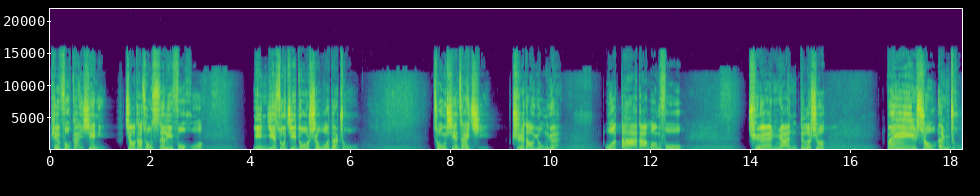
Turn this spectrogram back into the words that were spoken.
天父，感谢你，叫他从死里复活。因耶稣基督是我的主，从现在起，直到永远，我大大蒙福，全然得赦，备受恩宠，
